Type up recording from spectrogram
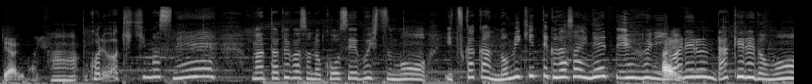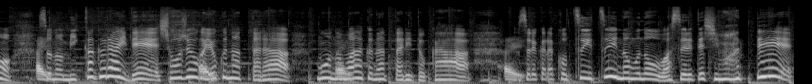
であります。あーこれは効きますね、まあ、例えばその抗生物質も5日間飲み切ってくださいねっていうふうに言われるんだけれども、はい。その3日ぐらいで症状が良くなったら、もう飲まなくなったりとか、はい。そ、れからこうついつい飲むのを忘れてしまって、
